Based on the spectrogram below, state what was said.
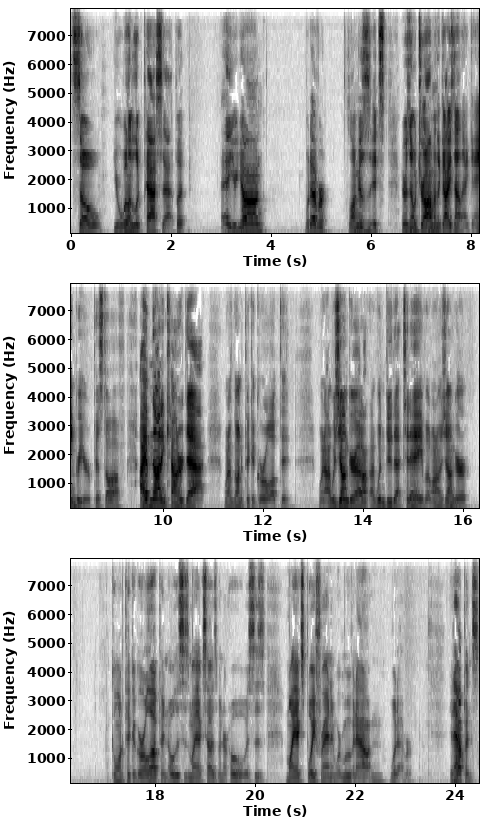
so you're willing to look past that. But hey, you're young, whatever. As long as it's there's no drama and the guy's not like angry or pissed off. I have not encountered that when I've gone to pick a girl up that when I was younger, I, I wouldn't do that today, but when I was younger, going to pick a girl up and, oh, this is my ex husband, or oh, this is my ex boyfriend, and we're moving out and whatever. It happens.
